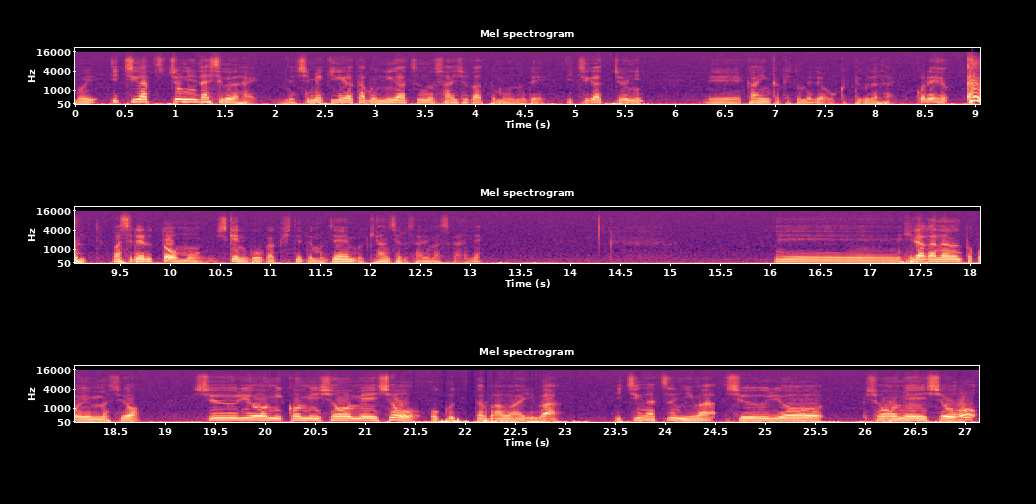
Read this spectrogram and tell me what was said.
もう1月中に出してください。ね、締め切りが多分2月の最初だと思うので、1月中にえー、会員書き留めで送ってください。これ 忘れるともう試験に合格してても全部キャンセルされますからね。えー、ひらがなのとこ読みますよ。終了見込み証明書を送った場合は、1月には終了証明書を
